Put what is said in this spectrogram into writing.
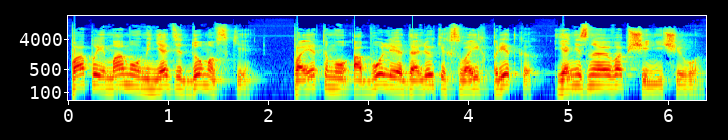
Папа и мама у меня детдомовские, поэтому о более далеких своих предках я не знаю вообще ничего.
